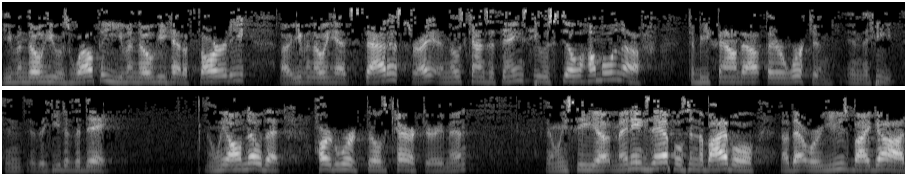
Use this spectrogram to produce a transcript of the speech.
Even though he was wealthy, even though he had authority, uh, even though he had status, right, and those kinds of things, he was still humble enough to be found out there working in the heat, in the heat of the day. And we all know that hard work builds character, amen? And we see uh, many examples in the Bible uh, that were used by God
